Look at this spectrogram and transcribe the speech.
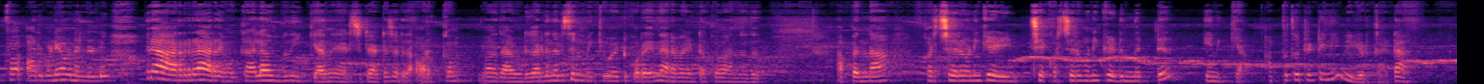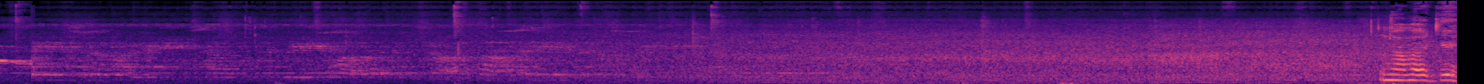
ഇപ്പോൾ ആറ് മണിയാവണല്ലോ ഒരു ആറര ആറേ നിൽക്കാമെന്ന് വിചാരിച്ചിട്ടാട്ടോ ചെറുതാ. ഉറക്കം അതാവുണ്ട് കാരണം ഇന്നലെ സിനിമയ്ക്ക് പോയിട്ട് കുറേ നേരം നേരമായിട്ടൊക്കെ വന്നത്. അപ്പം എന്നാൽ കുറച്ചര മണി കഴിച്ച് കുറച്ചര മണി കിടന്നിട്ട് എനിക്കാം അപ്പം തൊട്ടിട്ട് ഇനി വീഡിയോ എടുക്കാം കേട്ടോ. വേഗേ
